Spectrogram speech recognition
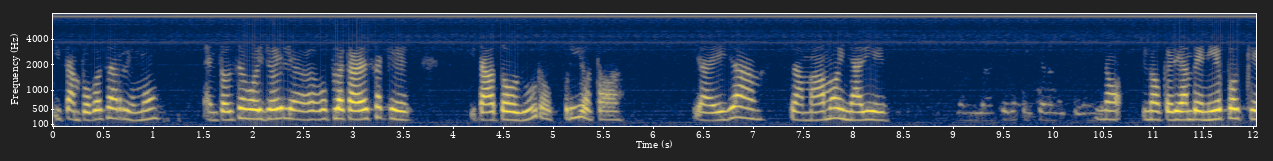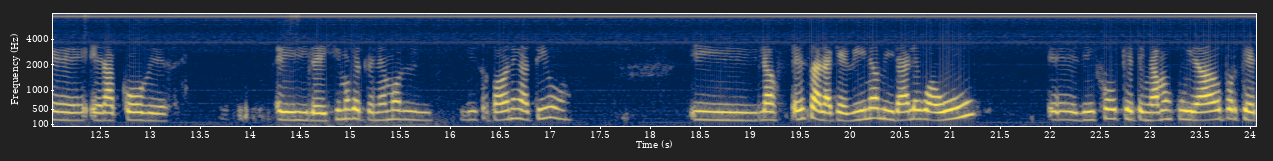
y tampoco se arrimó. Entonces voy yo y le hago la cabeza que estaba todo duro, frío estaba. Y ahí ya llamamos y nadie... No, no querían venir porque era COVID. Y le dijimos que tenemos el, el negativo y la, esa, la que vino a mirarle Guaú, eh, dijo que tengamos cuidado porque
